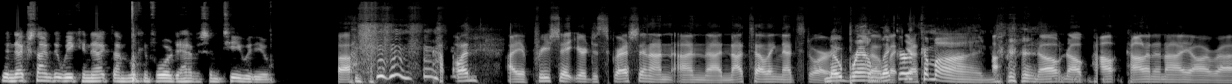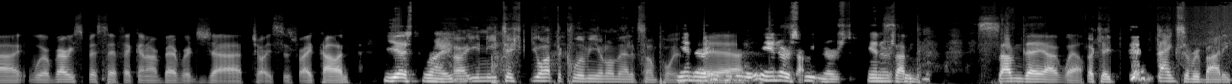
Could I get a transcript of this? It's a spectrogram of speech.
the next time that we connect, I'm looking forward to having some tea with you. Uh, Colin, I appreciate your discretion on on uh, not telling that story. No brown so, liquor. Yes, Come on. uh, no, no. Colin and I are uh, we're very specific in our beverage uh, choices, right, Colin? Yes, right. you need to. You'll have to clue me in on that at some point. And our, yeah. and our sweeteners. And our Some, sweeteners. Someday I will. Okay. Thanks, everybody.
